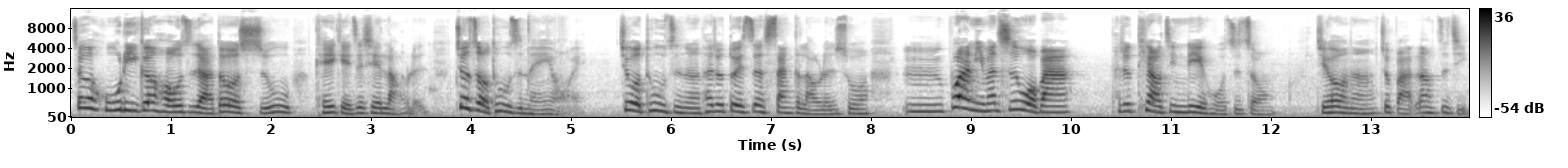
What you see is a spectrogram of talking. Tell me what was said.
这个狐狸跟猴子啊，都有食物可以给这些老人，就只有兔子没有、欸。结果兔子呢，他就对这三个老人说：“嗯，不然你们吃我吧。”他就跳进烈火之中，结果呢，就把让自己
